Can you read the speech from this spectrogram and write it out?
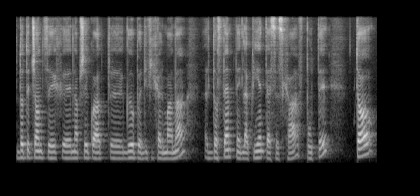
dotyczących e, na przykład e, grupy Diffie-Hellmana dostępnej dla klienta SSH w puty, to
